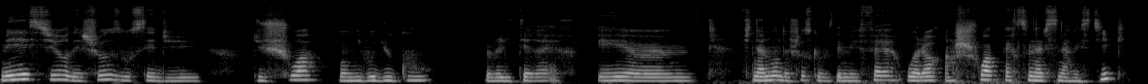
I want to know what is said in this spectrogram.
Mais sur des choses où c'est du, du choix au niveau du goût euh, littéraire et euh, finalement de choses que vous aimez faire, ou alors un choix personnel scénaristique,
